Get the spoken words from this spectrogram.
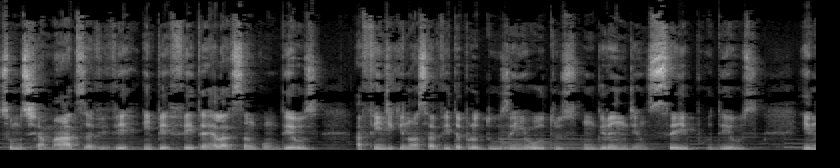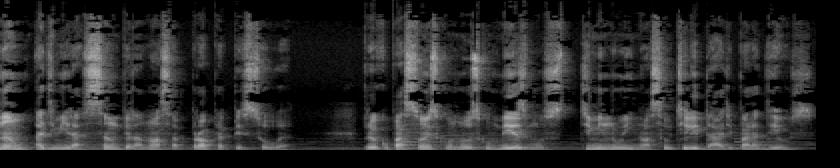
Somos chamados a viver em perfeita relação com Deus, a fim de que nossa vida produza em outros um grande anseio por Deus e não admiração pela nossa própria pessoa. Preocupações conosco mesmos diminuem nossa utilidade para Deus.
